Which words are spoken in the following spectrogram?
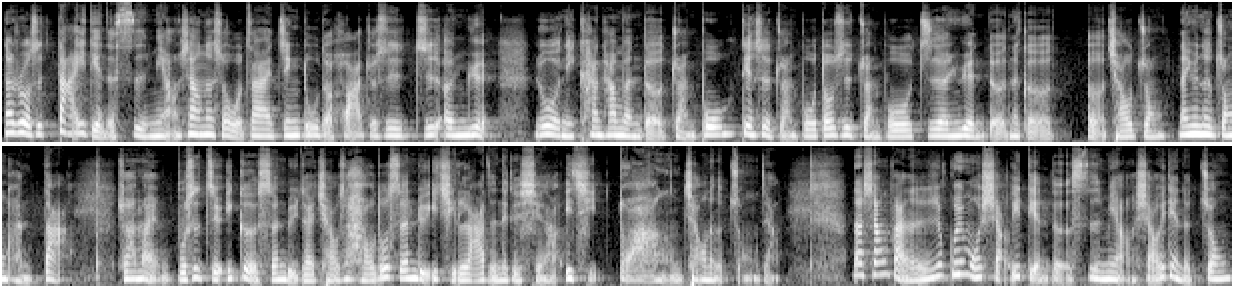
那如果是大一点的寺庙，像那时候我在京都的话，就是知恩院。如果你看他们的转播，电视转播都是转播知恩院的那个呃敲钟。那因为那个钟很大，所以他们不是只有一个僧侣在敲，是好多僧侣一起拉着那个线，然后一起咚敲那个钟这样。那相反的，就规模小一点的寺庙，小一点的钟，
